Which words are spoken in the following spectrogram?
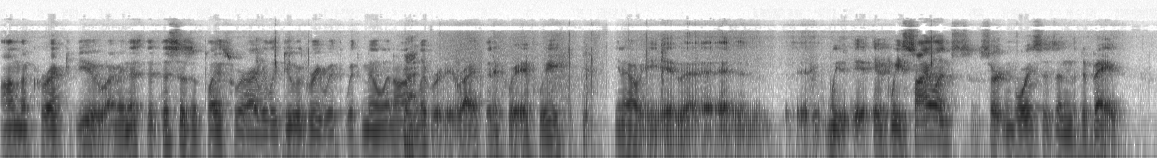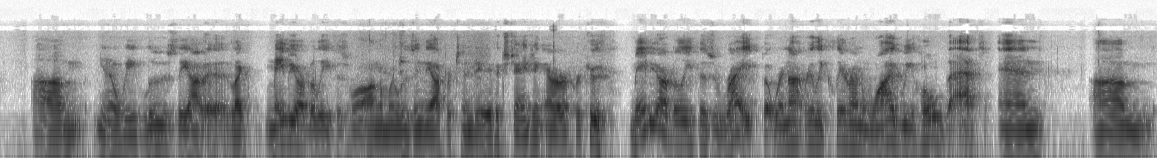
on the correct view. I mean, this this is a place where I really do agree with, with Millen on right. liberty, right? That if we if we, you know, we if we silence certain voices in the debate, um, you know, we lose the like maybe our belief is wrong and we're losing the opportunity of exchanging error for truth. Maybe our belief is right, but we're not really clear on why we hold that, and um,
